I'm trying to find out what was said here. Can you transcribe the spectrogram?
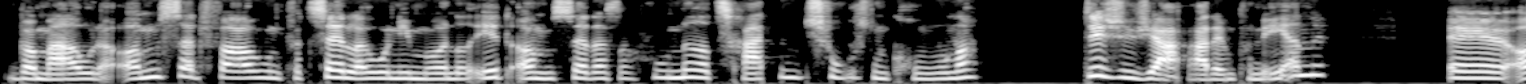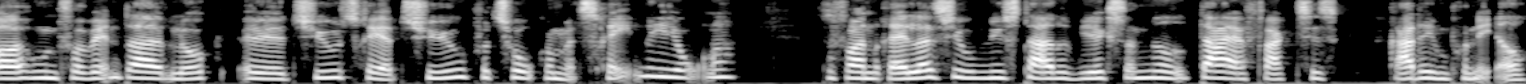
hvor meget hun er omsat for. Hun fortæller, at hun i måned 1 omsætter sig 113.000 kroner. Det synes jeg er ret imponerende øh, og hun forventer at lukke øh, 2023 på 2,3 millioner. Så for en relativt nystartet virksomhed, der er jeg faktisk ret imponeret.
